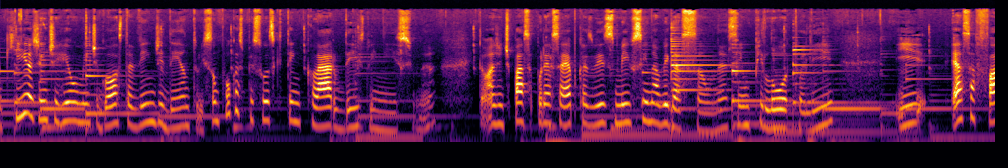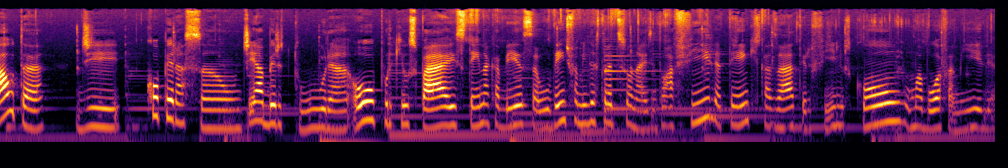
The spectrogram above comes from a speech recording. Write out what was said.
O que a gente realmente gosta vem de dentro, e são poucas pessoas que têm claro desde o início, né? Então a gente passa por essa época às vezes meio sem navegação, né? Sem um piloto ali. E essa falta de cooperação, de abertura, ou porque os pais têm na cabeça ou vêm de famílias tradicionais. Então a filha tem que casar, ter filhos com uma boa família.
